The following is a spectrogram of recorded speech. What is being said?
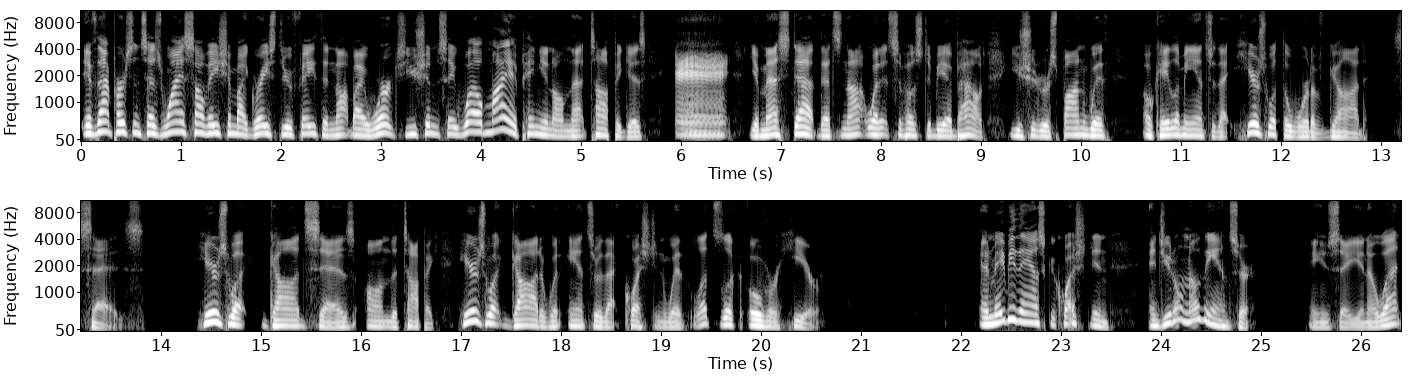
If that person says, Why is salvation by grace through faith and not by works? You shouldn't say, Well, my opinion on that topic is, eh, you messed up. That's not what it's supposed to be about. You should respond with, Okay, let me answer that. Here's what the Word of God says. Here's what God says on the topic. Here's what God would answer that question with. Let's look over here. And maybe they ask a question and you don't know the answer. And you say, You know what?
